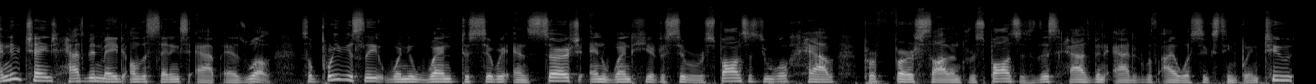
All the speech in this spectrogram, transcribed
A new change has been made on the settings app as well. So previously when you went to Siri and search and went here to Siri responses, you will have prefer silent responses. This has been added with iOS 16.2,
